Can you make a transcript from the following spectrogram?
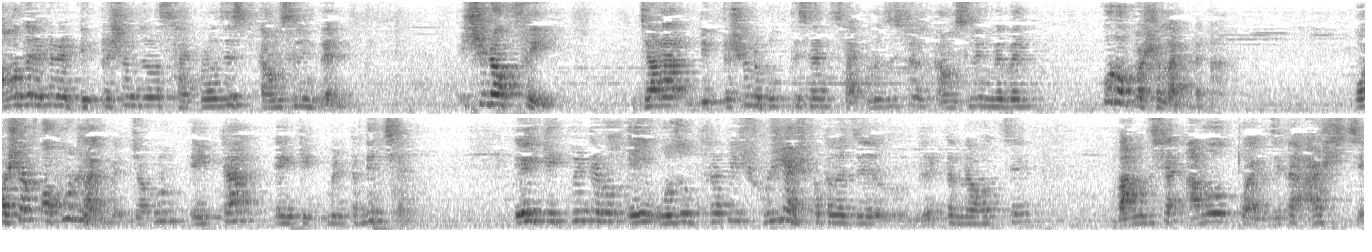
আমাদের এখানে ডিপ্রেশন জন্য সাইকোলজিস্ট কাউন্সিলিং দেন। সেটাও ফ্রি যারা ডিপ্রেশনে ভুগতেছেন সাইকোলজিস্টের কাউন্সিলিং নেবেন, কোনো পয়সা লাগবে না। পয়সা কখন লাগবে? যখন এইটা, এই ট্রিটমেন্টটা নিচ্ছেন। এই ট্রিটমেন্ট এবং এই ওজন থেরাপি শশী হাসপাতালে যে রেটটা নেওয়া হচ্ছে, বাংলাদেশে আরও কয়েক জায়গায় আসছে,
